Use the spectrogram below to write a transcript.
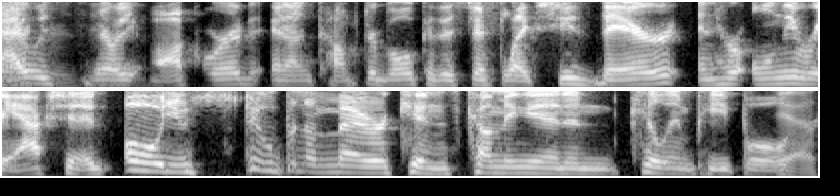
I was very awkward and uncomfortable because it's just like she's there and her only reaction is, "Oh, you stupid Americans coming in and killing people." yeah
